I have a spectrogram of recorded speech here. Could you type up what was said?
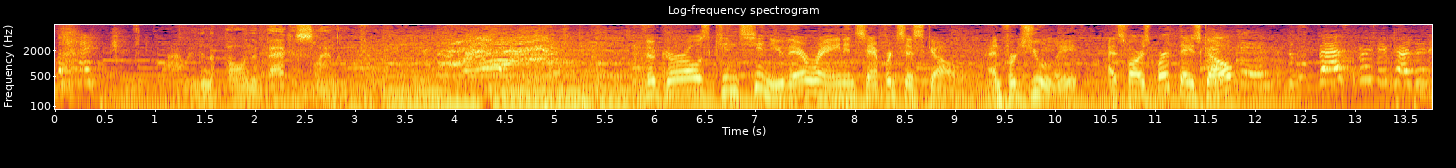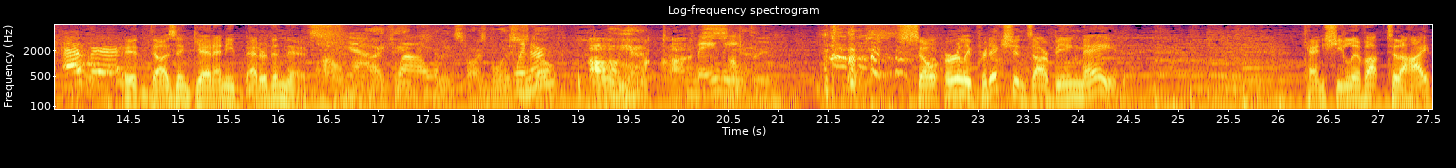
Bye. Wow, even the bow in the back is slamming. The girls continue their reign in San Francisco. And for Julie, as far as birthdays go, is the best birthday present ever. it doesn't get any better than this. Wow. Yeah. I think. Wow. I mean, as far as voices Winner? go. Oh, oh yeah. Maybe. Something. So early predictions are being made. Can she live up to the hype?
